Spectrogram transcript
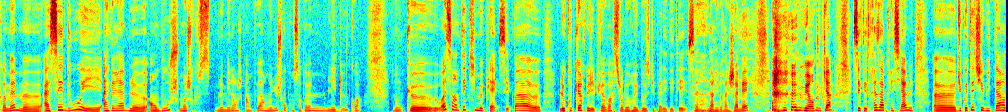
quand même assez doux et agréable en bouche. Moi, je trouve le mélange un peu harmonieux. Je trouve qu'on sent quand même les deux, quoi. Donc, euh, ouais, c'est un thé qui me plaît. C'est pas euh, le coup de cœur que j'ai pu avoir sur le rooibos du Palais d'été. Ça ah. n'arrivera jamais. Mais en tout cas, c'était très appréciable. Euh, du côté de chez Wittard,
